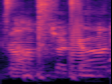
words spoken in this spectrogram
Audiovisual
